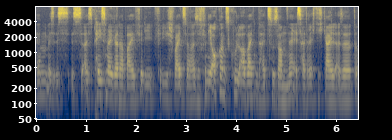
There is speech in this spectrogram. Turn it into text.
ähm, ist, ist, ist als Pacemaker dabei für die, für die Schweizer. Also das finde ich auch ganz cool, arbeiten halt zusammen. Ne? Ist halt richtig geil. Also da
